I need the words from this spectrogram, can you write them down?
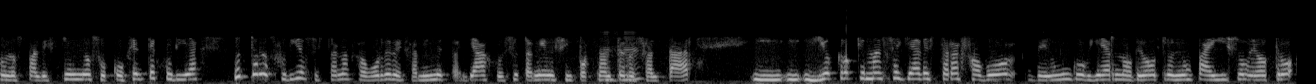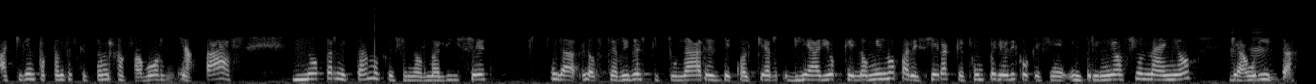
los palestinos o con gente judía, no todos los judíos están a favor de Benjamín Netanyahu, eso también es importante resaltar. Y, yo creo que más allá de estar a favor de un gobierno, de otro, de un país o de otro, aquí lo importante es que estemos a favor de la paz. No permitamos que se normalice los terribles titulares de cualquier diario, que lo mismo pareciera que fue un periódico que se imprimió hace un año que ahorita.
